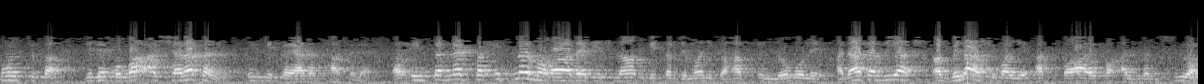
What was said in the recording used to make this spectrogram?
پہنچ چکا، جسے مباشرتاً ان کی قیادت حاصل ہے۔ اور انٹرنیٹ پر اتنا مواد ہے کہ اسلام کی ترجمانی کا حق ان لوگوں نے ادا کر دیا، اور بلا شبہ یہ اطائف المنصورہ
